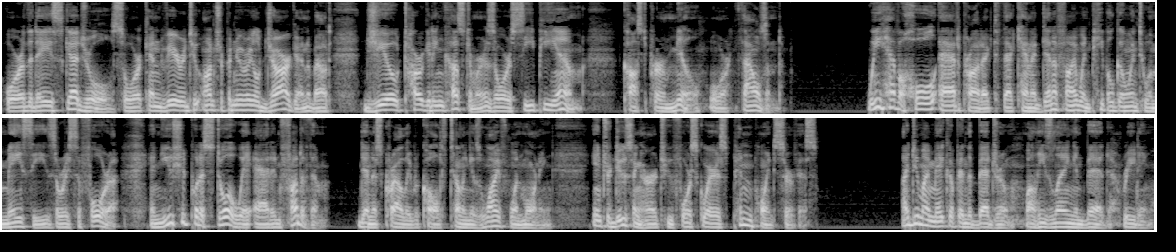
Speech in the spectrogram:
or the day's schedules, or can veer into entrepreneurial jargon about geo targeting customers or CPM, cost per mill or thousand. We have a whole ad product that can identify when people go into a Macy's or a Sephora, and you should put a stowaway ad in front of them. Dennis Crowley recalled telling his wife one morning, introducing her to Foursquare's pinpoint service. I do my makeup in the bedroom while he's laying in bed reading,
